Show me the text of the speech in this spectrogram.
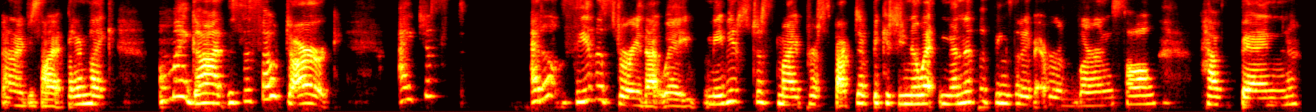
And I just saw it, but I'm like, oh my God, this is so dark. I just, I don't see the story that way. Maybe it's just my perspective because you know what? None of the things that I've ever learned, Sol, have been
